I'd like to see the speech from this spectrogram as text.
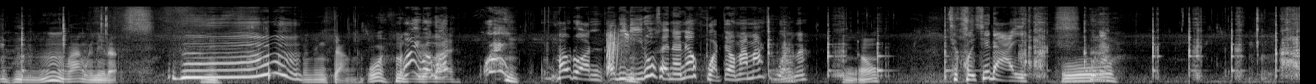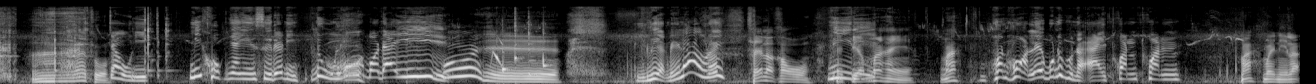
อื้อหือว่างไว้นี่แหละหืมมันยังจังโอ้ยมันโอ้ยเหลืบ่อหมอะไรดโอ้ยเบาดอนเอาดีๆดูใส่ในแนวขวดเจ้ามามาขวดมานี่เอาสิค่อยเสียดายโอ้คุณน่ะอ่าโถเจ้านี่มีโคกใหญ่ซื้อได้อนี่ดูแลบ่ได้โอ้ย เลือกได้แล้วเลย ใช้ละเขานี่ ให้เตรียมดิมาให้มาห่อนๆเลยบุญบุญอะไอ้ทวนทวนมาไว้นี่ละ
